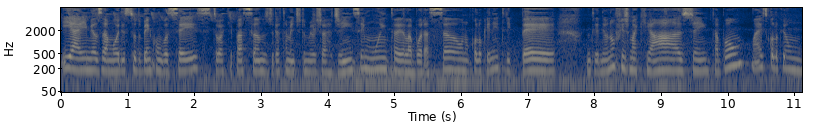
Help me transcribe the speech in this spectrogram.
E aí, meus amores, tudo bem com vocês? Estou aqui passando diretamente do meu jardim, sem muita elaboração, não coloquei nem tripé, entendeu? Não fiz maquiagem, tá bom? Mas coloquei um,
